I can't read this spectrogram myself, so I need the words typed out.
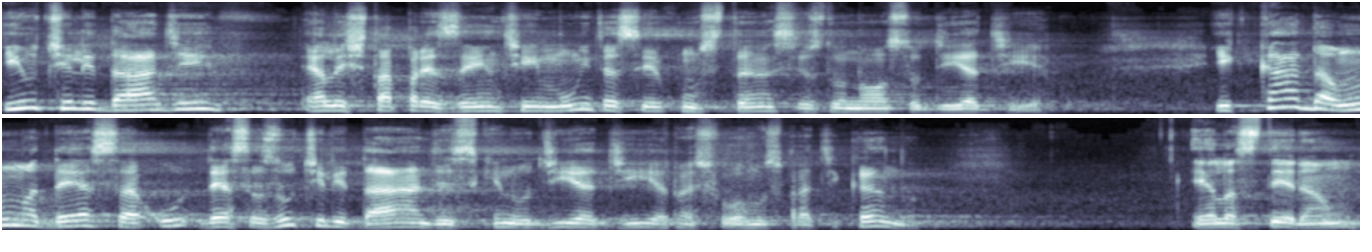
E utilidade, ela está presente em muitas circunstâncias do nosso dia a dia. E cada uma dessa, dessas utilidades que no dia a dia nós formos praticando, elas terão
